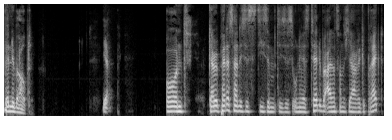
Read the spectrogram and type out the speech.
wenn überhaupt. Ja. Und Gary Patterson hat dieses, diese, dieses Universität über 21 Jahre geprägt.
